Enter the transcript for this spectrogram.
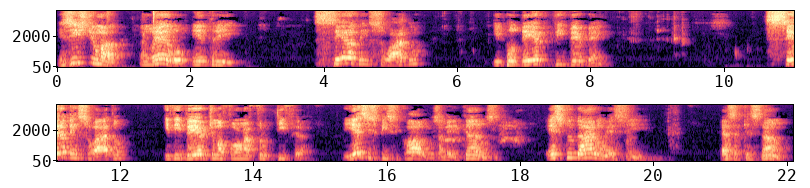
Existe uma, um elo entre ser abençoado e poder viver bem. Ser abençoado e viver de uma forma frutífera. E esses psicólogos americanos estudaram esse, essa questão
